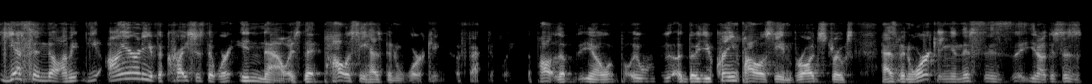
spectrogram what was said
yes and no. I mean, the irony of the crisis that we're in now is that policy has been working effectively. The, the, you know, the Ukraine policy in broad strokes has been working, and this is, you know, this is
